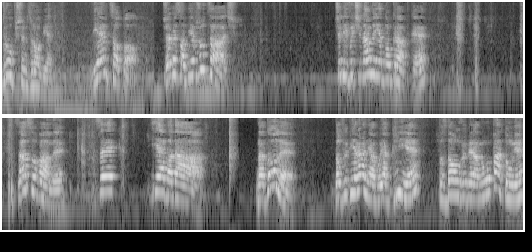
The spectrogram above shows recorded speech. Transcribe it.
grubszym zrobię. Wiem co to, żeby sobie wrzucać. Czyli wycinamy jedną kratkę, zasuwamy, cyk, jebada! Na dole do wybierania, bo jak gnije, to z dołu wybieramy łopatą, nie?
